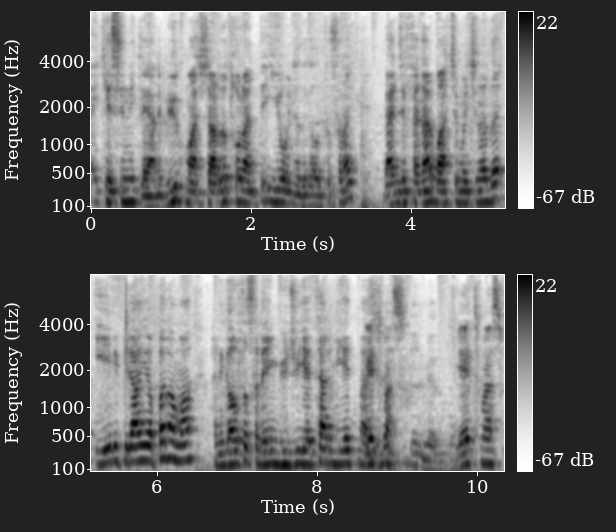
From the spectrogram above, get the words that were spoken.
Kesin, kesinlikle yani büyük maçlarda Torrent'te iyi oynadı Galatasaray. Bence Fenerbahçe maçına da iyi bir plan yapar ama hani Galatasaray'ın gücü yeter mi yetmez mi Yetmez. bilmiyorum. Yetmez.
